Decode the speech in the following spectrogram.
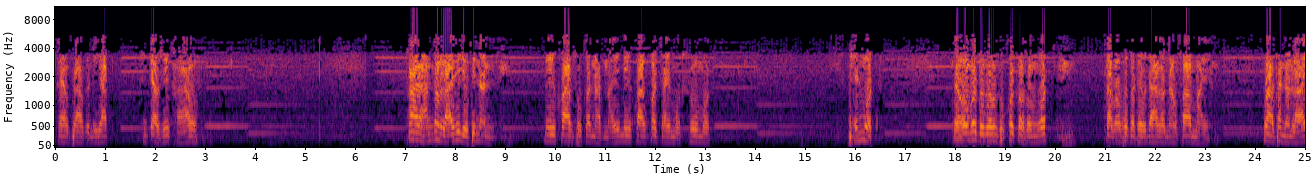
แพรวพราป็นยับเป็นแก้วสีขาวพระอรหันต์ทั้งหลายที่อยู่ที่นั่น มีความสุขขนาดไหน มีความเข้าใจหมดรู้หมด เห็นหมด แล้วองค์พระตุลงสุคตก็ทรงงดกลับมาพบกับเทวดากับนางฟ้าใหม่ ว่าท่านนั้นหลาย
